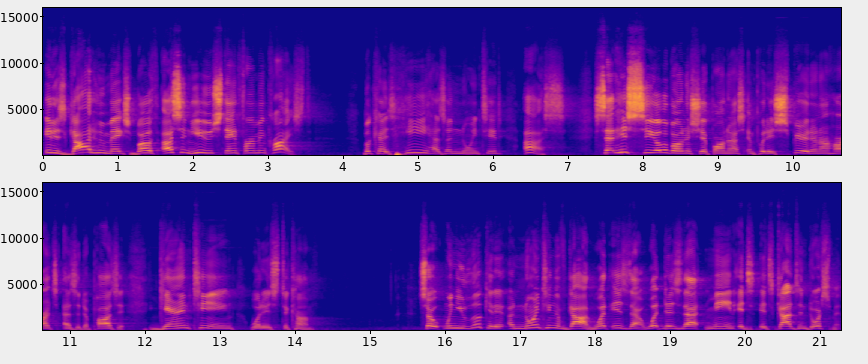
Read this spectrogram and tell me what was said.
it is god who makes both us and you stand firm in christ because he has anointed us set his seal of ownership on us and put his spirit in our hearts as a deposit guaranteeing what is to come so when you look at it, anointing of God, what is that? What does that mean? It's, it's God's endorsement.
